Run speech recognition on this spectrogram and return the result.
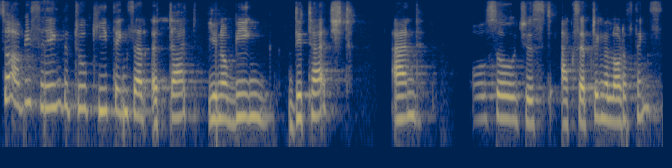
So are we saying the two key things are attached, you know, being detached and also just accepting a lot of things?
